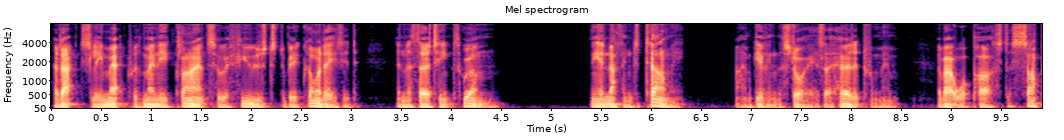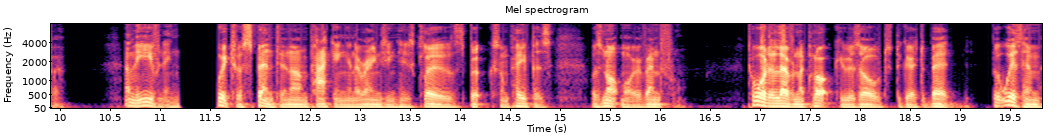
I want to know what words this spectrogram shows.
had actually met with many clients who refused to be accommodated in the thirteenth room. He had nothing to tell me, I am giving the story as I heard it from him, about what passed at supper, and the evening, which was spent in unpacking and arranging his clothes, books, and papers, was not more eventful. Toward eleven o'clock he resolved to go to bed, But with him,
